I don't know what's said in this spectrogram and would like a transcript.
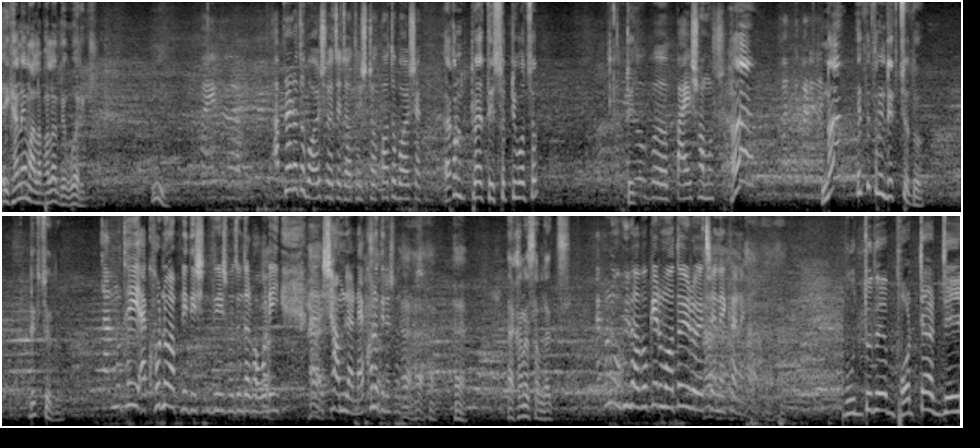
এখানে মালা ফালা দেবো আর কি। আহ, আপনারও তো বয়স হয়েছে যথেষ্ট। কত বয়স এখন? এখন প্রায় তেষট্টি বছর। পায়ের সমস্যা? হ্যাঁ। না। না এতে তুমি দেখছ তো। দেখছ তো। তার মধ্যেই এখনও আপনি দীনেশ মজুমদার ভবনেই সামলান। এখনও দীনেশ হ্যাঁ মজুমদার? হ্যাঁ হ্যাঁ হ্যাঁ এখনও সামলাচ্ছি। এখনও অভিভাবকের মতোই রয়েছেন এখানে। বুদ্ধদেব ভট্টার যেই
